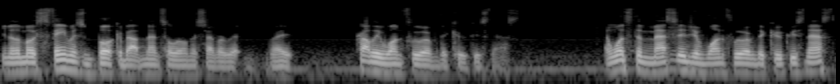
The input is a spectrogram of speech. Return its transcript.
you know, the most famous book about mental illness ever written, right? Probably One Flew Over the Cuckoo's Nest. And what's the message mm. of One Flew Over the Cuckoo's Nest?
